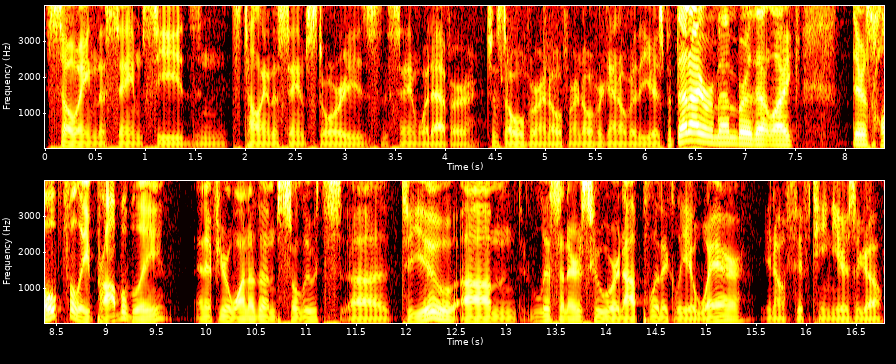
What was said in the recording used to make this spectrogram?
sowing the same seeds and telling the same stories, the same whatever, just over and over and over again over the years. But then I remember that like there's hopefully probably and if you're one of them salutes uh, to you um, listeners who were not politically aware you know 15 years ago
